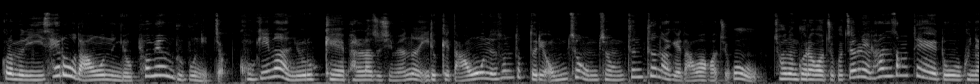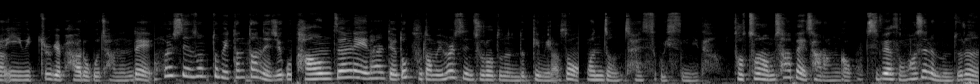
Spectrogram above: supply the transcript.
그러면 이 새로 나오는 이 표면 부분 있죠? 거기만 이렇게 발라주시면 은 이렇게 나오는 손톱들이 엄청 엄청 튼튼하게 나와가지고 저는 그래가지고 젤네를 한 상태에도 그냥 이 위쪽에 바르고 자는데 훨씬 손톱이 탄탄해지고 다음 젤네를 할 때도 부담이 훨씬 줄어드는 느낌이라서 완전 잘 쓰고 있습니다. 저처럼 샵에 잘 안 가고 집에서 하시는 분들은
